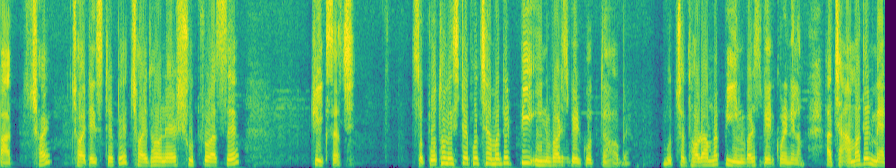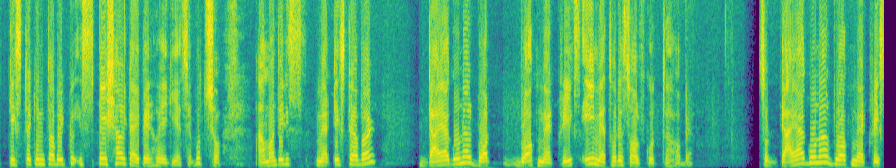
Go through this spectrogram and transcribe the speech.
পাঁচ, ছয়। ছয়টা স্টেপে ছয় ধরনের সূত্র আছে ট্রিক্স আছে। সো প্রথম স্টেপ হচ্ছে আমাদের পি ইনভার্স বের করতে হবে। বুঝছ? ধরো আমরা পি ইনভার্স বের করে নিলাম। আচ্ছা আমাদের ম্যাট্রিক্সটা কিন্তু আবার একটু স্পেশাল টাইপের হয়ে গিয়েছে, বুঝছ? আমাদের ম্যাট্রিক্সটা আবার ডায়াগোনাল ব্লক ম্যাট্রিক্স এই মেথডে সলভ করতে হবে। সো ডায়াগোনাল ব্লক ম্যাট্রিক্স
